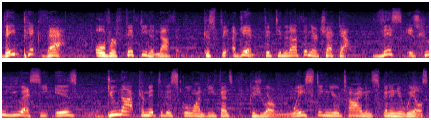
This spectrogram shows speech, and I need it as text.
they'd pick that over 50 to nothing. Because, again, 50 to nothing, they're checked out. This is who USC is. Do not commit to this school on defense because you are wasting your time and spinning your wheels.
